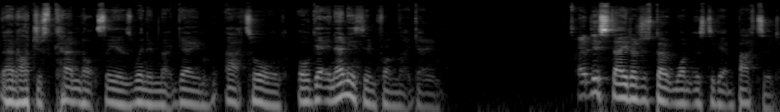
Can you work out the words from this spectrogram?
and I just cannot see us winning that game at all or getting anything from that game. At this stage, I just don't want us to get battered.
